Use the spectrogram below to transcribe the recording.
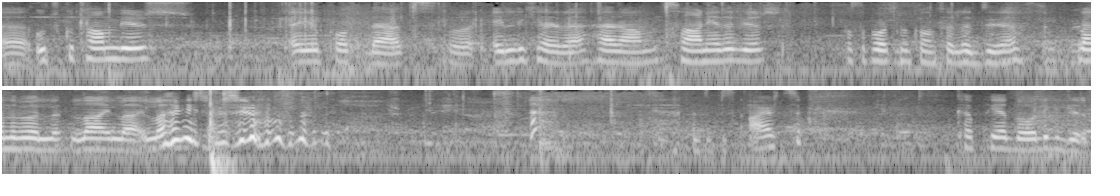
Ee, Utku tam bir AirPod dad. Böyle 50 kere her an saniyede bir pasaportunu kontrol ediyor. Ben de böyle lay lay lay hiçbir şey yok. Hadi biz artık kapıya doğru gidelim.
